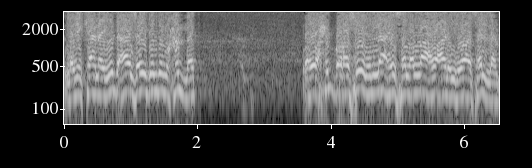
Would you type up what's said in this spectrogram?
الذي كان يدعى زيد بن محمد وهو حب رسول الله صلى الله عليه وسلم.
